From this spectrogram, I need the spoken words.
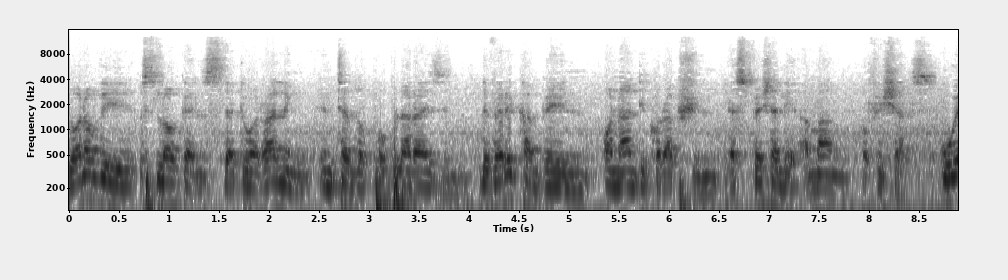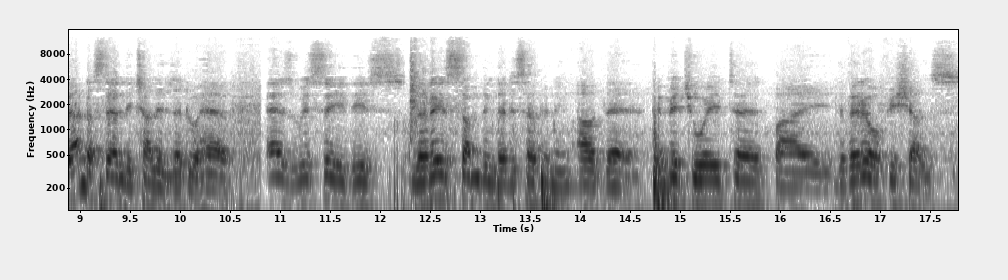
One of the slogans that we're running in terms of popularizing the very campaign on anti-corruption, especially among officials. We understand the challenge that we have. As we say this, there is something that is happening out there, perpetuated by the very officials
